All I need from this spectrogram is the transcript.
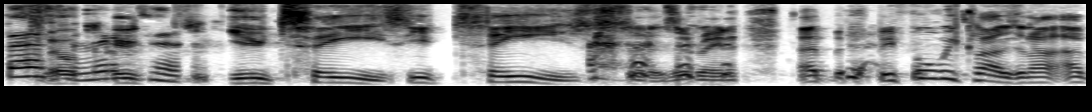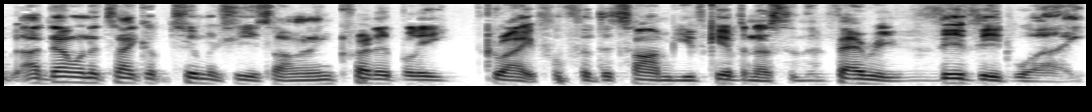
fascinating. you, you, tease, you tease, Zarina. uh, before we close, and I, I, don't want to take up too much of your time, I'm incredibly grateful for the time you've given us and the very vivid way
